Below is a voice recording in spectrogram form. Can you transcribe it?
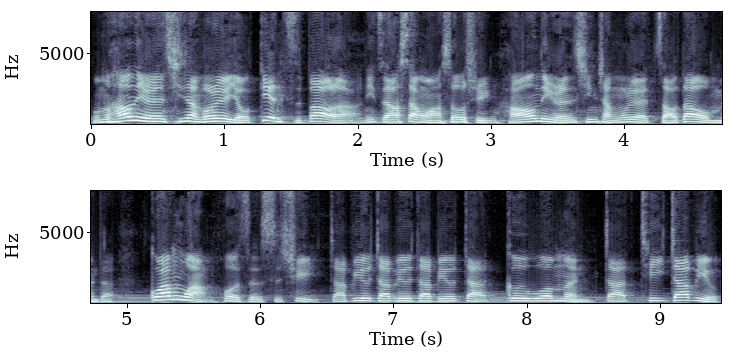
我们好女人情场攻略有电子报了，你只要上网搜寻“好女人情场攻略”，找到我们的官网，或者是去 www.goodwoman.tw，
